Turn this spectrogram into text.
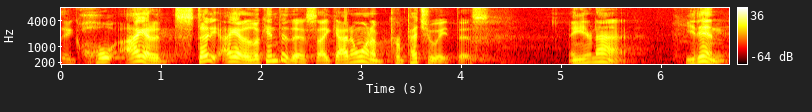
like, whole, I got to study, I got to look into this. Like, I don't want to perpetuate this. And you're not. You didn't.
